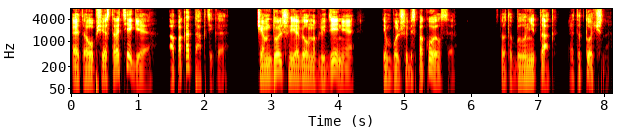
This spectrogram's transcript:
это общая стратегия, а пока тактика. Чем дольше я вел наблюдение, тем больше беспокоился. Что-то было не так, это точно.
